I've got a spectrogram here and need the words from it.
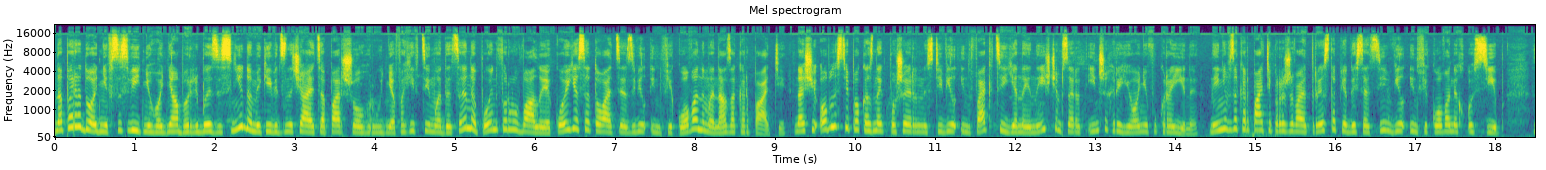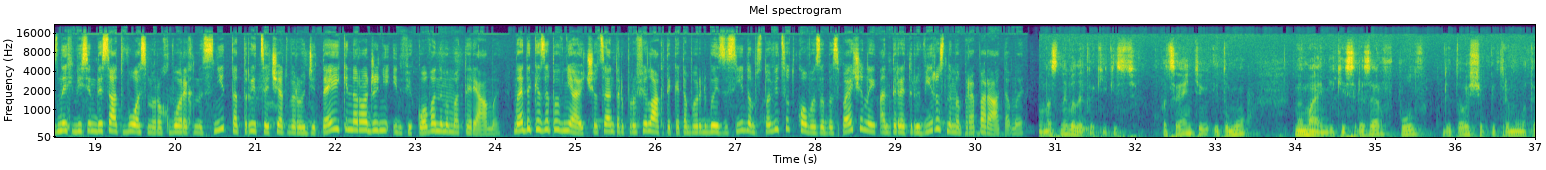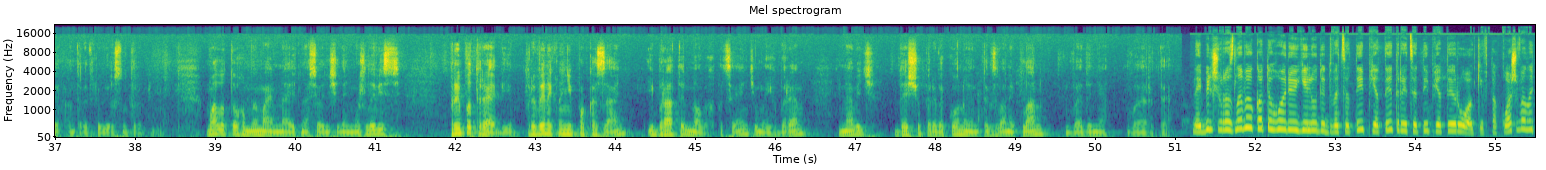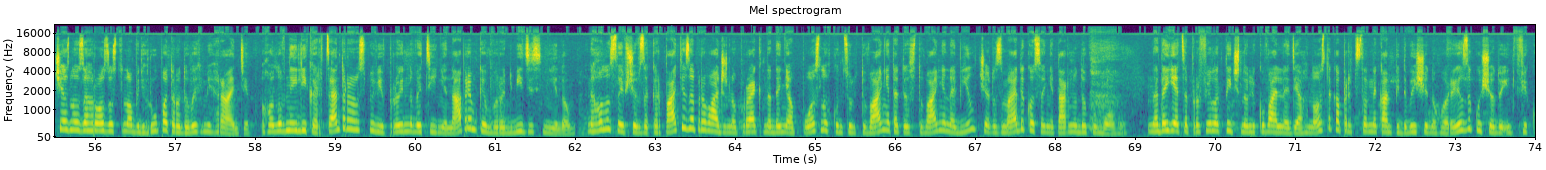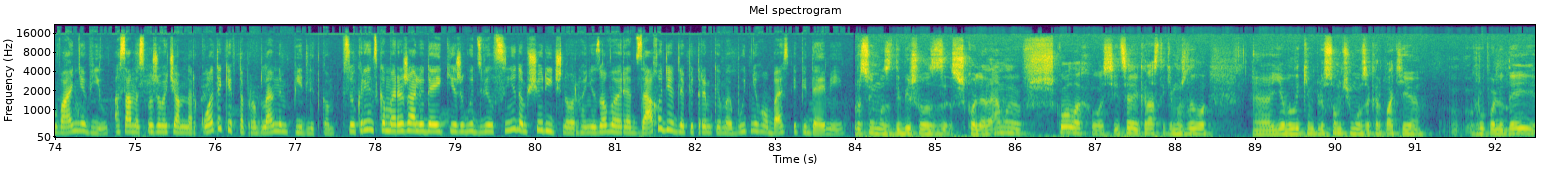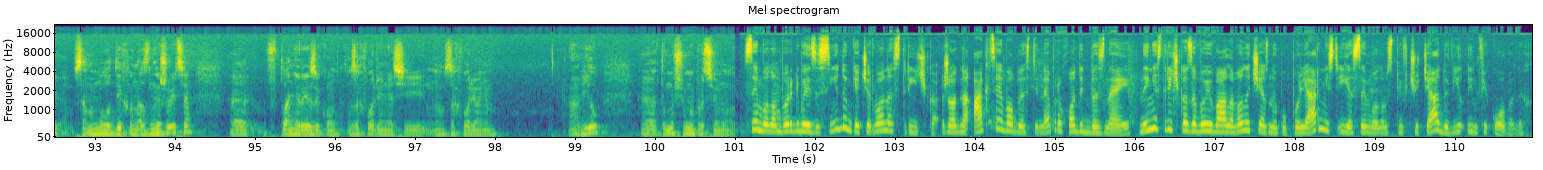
Напередодні Всесвітнього дня боротьби зі СНІДом, який відзначається 1 грудня, фахівці медицини поінформували, якою є ситуація з ВІЛ-інфікованими на Закарпатті. В нашій області показник поширеності ВІЛ-інфекцій є найнижчим серед інших регіонів України. Нині в Закарпатті проживає 357 ВІЛ-інфікованих осіб. З них 88 хворих на СНІД та 34 дітей, які народжені інфікованими матерями. Медики запевняють, що центр профілактики та боротьби зі СНІДом 100% забезпечений антиретровірусними препаратами. У нас невелика кількість пацієнтів, і тому ми маємо якийсь резерв, пул для того, щоб підтримувати антиретровірусну терапію. Мало того, ми маємо навіть на сьогоднішній день можливість при потребі, при виникненні показань і брати нових пацієнтів, ми їх беремо і навіть дещо перевиконуємо так званий план введення ВРТ. Найбільш вразливою категорією є люди 25-35 років. Також величезну загрозу становить група трудових мігрантів. Головний лікар центру розповів про інноваційні напрямки в боротьбі зі СНІДом. Наголосив, що в Закарпатті запроваджено проект надання послуг, консультування та тестування на ВІЛ через медико-санітарну допомогу. Надається профілактично-лікувальна діагностика представникам підвищеного ризику щодо інфікування ВІЛ, а саме споживачам наркотиків та проблемним підліткам. Всеукраїнська мережа людей, які живуть з ВІЛ-СНІДом, щорічно організовує ряд заходів для підтримки майбутнього без епідемії. Працюємо здебільшого з школярами в школах. Ось і це якраз таки можливо е, є великим плюсом, чому в Закарпатті група людей саме молодих вона знижується е, в плані ризику захворювання ці ну, захворюванням ВІЛ, е, тому що ми працюємо. Символом боротьби зі СНІДом є червона стрічка. Жодна акція в області не проходить без неї. Нині стрічка завоювала величезну популярність і є символом співчуття до ВІЛ-інфікованих.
